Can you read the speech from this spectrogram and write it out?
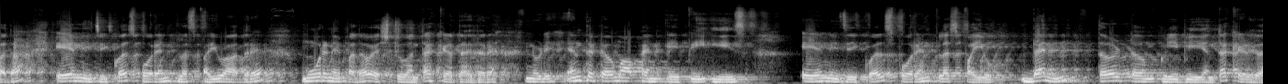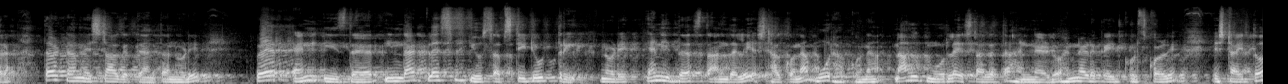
ಪದ N is equals four N plus five ಆದರೆ ಮೂರನೇ ಪದ ಎಷ್ಟು ಅಂತ ಕೇಳ್ತಾ ಇದ್ದಾರೆ. ನೋಡಿ nth term of an A P is N is equals four N plus five then third term will be ಅಂತ ಕೇಳಿದ್ದಾರೆ. ಥರ್ಡ್ ಟರ್ಮ್ ಎಷ್ಟಾಗುತ್ತೆ ಅಂತ ನೋಡಿ where N is there in that place you substitute three ನೋಡಿ ಎನ್ ಇದ್ದ ಸ್ಥಾನದಲ್ಲಿ ಎಷ್ಟು ಹಾಕೋಣ? ಮೂರು ಹಾಕೋಣ. ನಾಲ್ಕು ಮೂರಲೆ ಎಷ್ಟಾಗುತ್ತೆ? ಹನ್ನೆರಡು. ಹನ್ನೆರಡಕ್ಕೆ ಐದು ಕೂಡಿಸ್ಕೊಳ್ಳಿ. ಎಷ್ಟಾಯಿತು?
